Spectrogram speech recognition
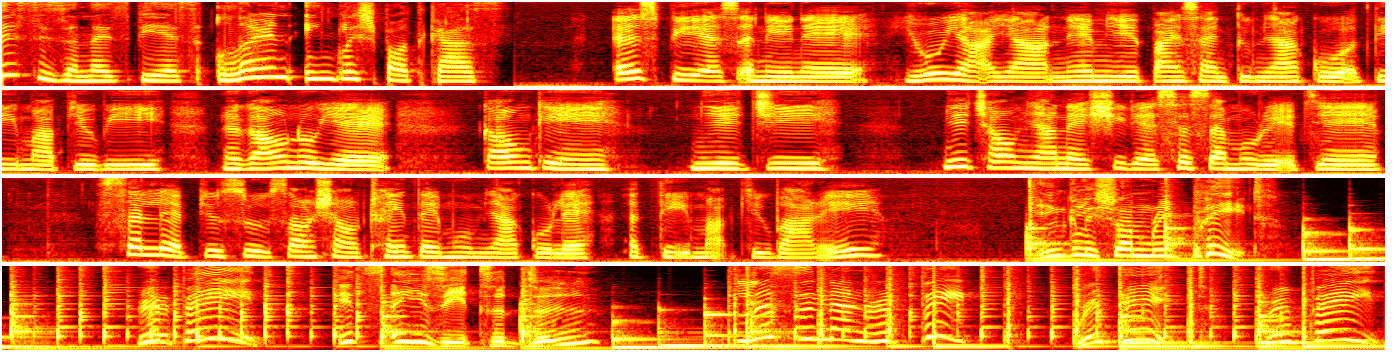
This is an SBS Learn English podcast. SBS အနေနဲ့ရိုးရာအရာနယ်မြေပိုင်ဆိုင်သူများကိုအတိအမှပြုပြီး၎င်းတို့ရဲ့ကောင်းကင်မြေကြီးမြေချောင်းများနဲ့ရှိတဲ့ဆက်ဆက်မှုတွေအပြင်ဆက်လက်ပြုစုစောင့်ရှောက်ထိန်းသိမ်းမှုများကိုလည်းအတိအမှပြုပါတယ် English on repeat. Repeat! It's easy to do. Listen and repeat! Repeat. Repeat!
